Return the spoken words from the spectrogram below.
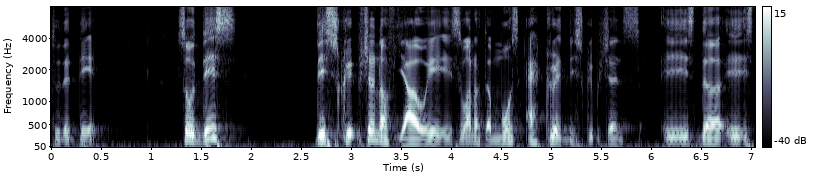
to the dead. So this description of Yahweh is one of the most accurate descriptions. It is the it is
